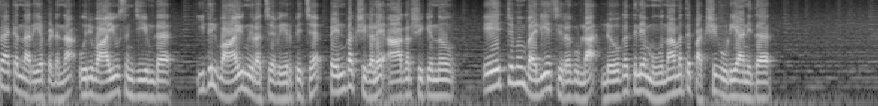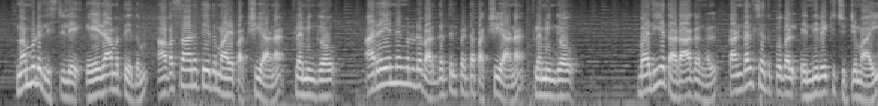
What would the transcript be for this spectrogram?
സാക്ക് എന്നറിയപ്പെടുന്ന ഒരു വായുസഞ്ചിയുണ്ട് ഇതിൽ വായു നിറച്ച് വീർപ്പിച്ച് പെൺപക്ഷികളെ ആകർഷിക്കുന്നു. ഏറ്റവും വലിയ ചിറകുള്ള ലോകത്തിലെ മൂന്നാമത്തെ പക്ഷി കൂടിയാണിത്. നമ്മുടെ ലിസ്റ്റിലെ ഏഴാമത്തേതും അവസാനത്തേതുമായ പക്ഷിയാണ് ഫ്ലെമിംഗോ. അരയന്നങ്ങളുടെ വർഗത്തിൽപ്പെട്ട പക്ഷിയാണ് ഫ്ലെമിംഗോ. വലിയ തടാകങ്ങൾ കണ്ടൽ ചതുപ്പുകൾ എന്നിവയ്ക്ക് ചുറ്റുമായി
